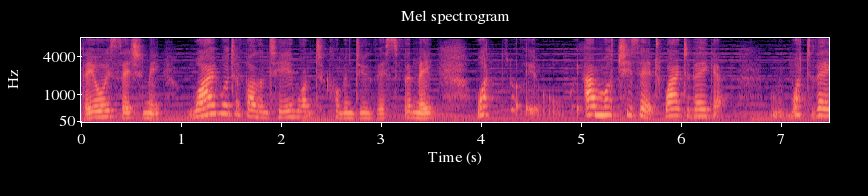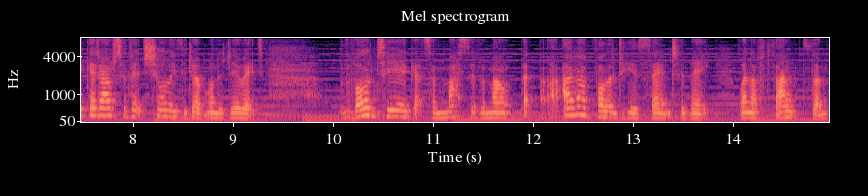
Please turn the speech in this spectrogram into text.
They always say to me, why would a volunteer want to come and do this for me? What, how much is it? Why do they get what do they get out of it? Surely they don't want to do it. The volunteer gets a massive amount. I've had volunteers saying to me when I've thanked them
